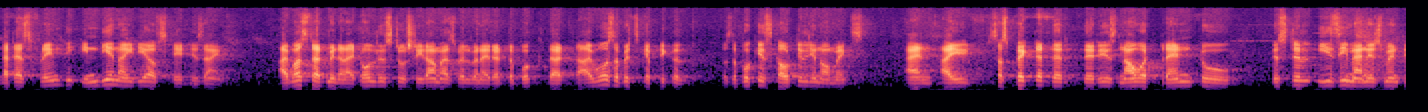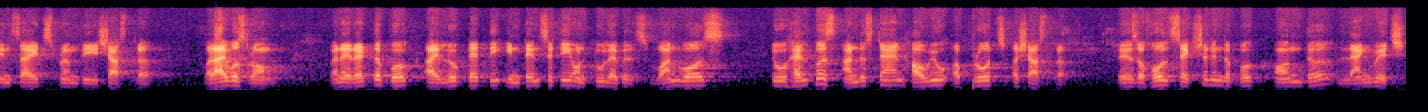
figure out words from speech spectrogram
that has framed the Indian idea of state design. I must admit, and I told this to Sriram as well when I read the book, that I was a bit skeptical because the book is Kautilyanomics, and I suspected that there is now a trend to distill easy management insights from the Shastra, but I was wrong. When I read the book, I looked at the intensity on two levels. One was to help us understand how you approach a Shastra. There is a whole section in the book on the language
